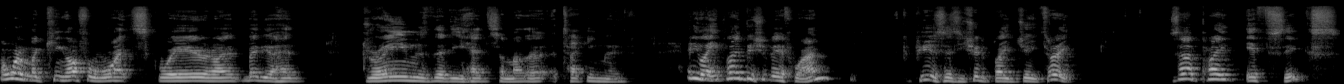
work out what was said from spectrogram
I wanted my king off a white square, and I maybe I had dreams that he had some other attacking move. Anyway, he played bishop f1. The computer says he should have played g3. So I played F6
